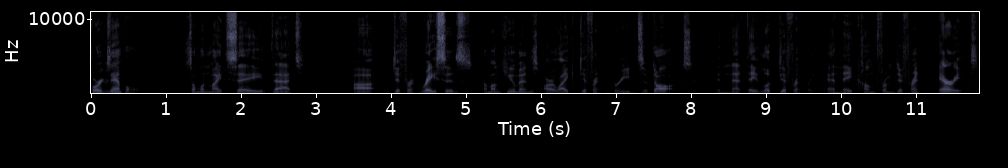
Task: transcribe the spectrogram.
For example, someone might say that uh, different races among humans are like different breeds of dogs in that they look differently and they come from different areas.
